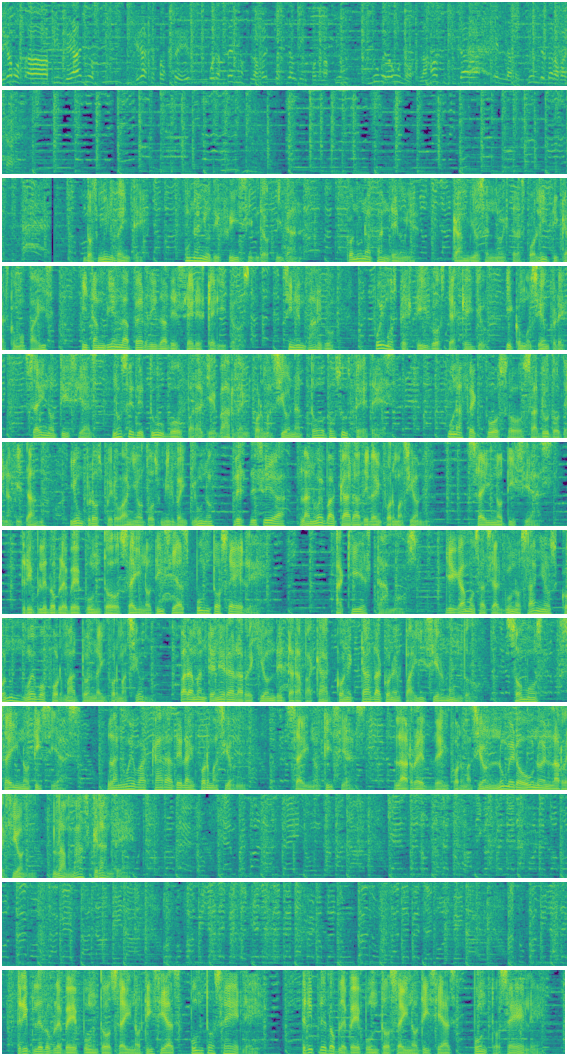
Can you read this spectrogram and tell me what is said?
Llegamos a fin de año gracias a ustedes por hacernos la red social de información número uno, la más visitada en la región de Tarapacá. 2020, un año difícil de olvidar, con una pandemia, cambios en nuestras políticas como país y también la pérdida de seres queridos. Sin embargo, fuimos testigos de aquello y como siempre, Sei Noticias no se detuvo para llevar la información a todos ustedes. Un afectuoso saludo de Navidad y un próspero año 2021 les desea la nueva cara de la información. Sei Noticias www.seinoticias.cl Aquí estamos. Llegamos hace algunos años con un nuevo formato en la información para mantener a la región de Tarapacá conectada con el país y el mundo. Somos Sei Noticias, la nueva cara de la información. Sei Noticias, la red de información número uno en la región, la más grande. www.seinoticias.cl www.seinoticias.cl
